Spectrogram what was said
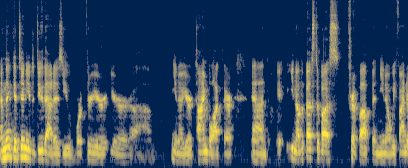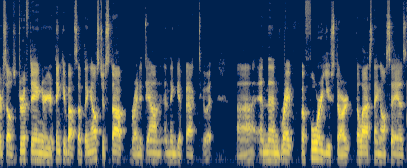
and then continue to do that as you work through your your um, you know your time block there and it, you know the best of us trip up and you know we find ourselves drifting or you're thinking about something else just stop write it down and then get back to it uh, and then right before you start the last thing i'll say is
